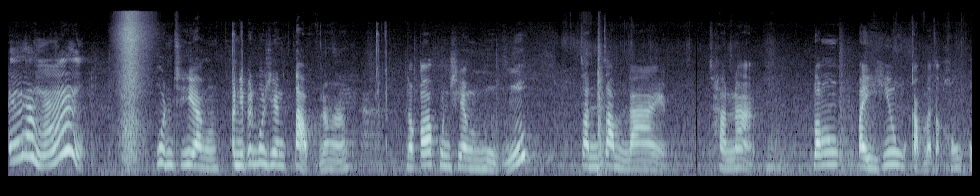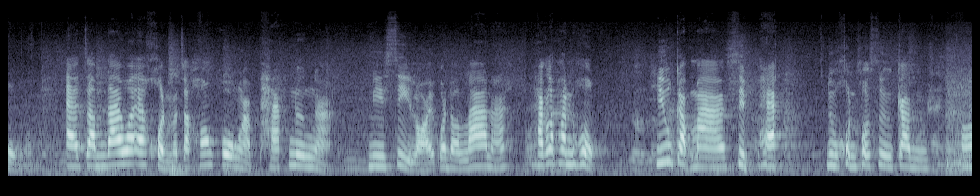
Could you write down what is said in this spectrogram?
อร่อยมากกุนเชียง อันนี้เป็นกุนเชียงตับนะคะ แล้วก็กุนเชียงหมูจันจำได้ ฉันอะต้องไปหิ้วกลับมาจากฮ่องกง แอร์จำได้ว่าแอร์ขนมาจากฮ่องกงอะแพ็คหนึ่งอะมี 400 กว่าดอลลาร์นะ แพ็คละพันหกหิ้วกลับมา 10 แพ็ค ดูคนเขาซื้อกัน อ๋อ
